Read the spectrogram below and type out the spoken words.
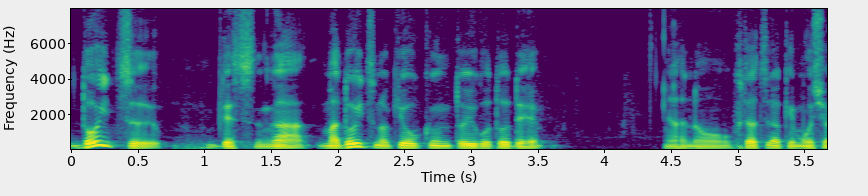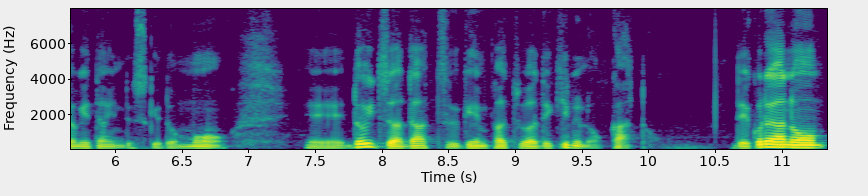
ドイツですが、まあ、ドイツの教訓ということであの2つだけ申し上げたいんですけども、え、ドイツは脱原発はできるのかと。でこれはあの、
